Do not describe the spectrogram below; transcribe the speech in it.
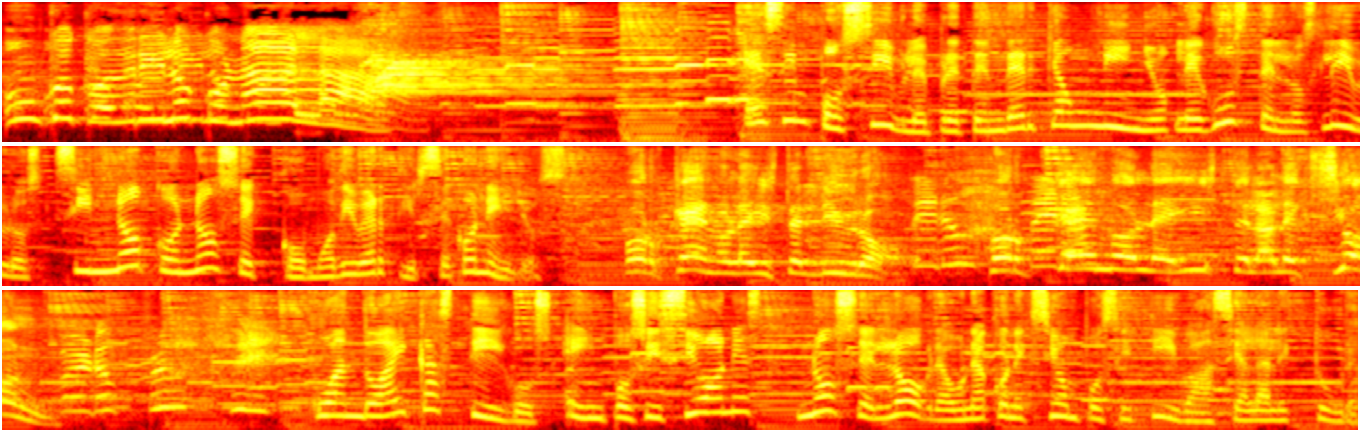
¡Un cocodrilo con alas! Es imposible pretender que a un niño le gusten los libros si no conoce cómo divertirse con ellos. ¿Por qué no leíste el libro? Pero, ¿Por pero- qué no leíste la lección? Pero, profe. Cuando hay castigos e imposiciones, no se logra una conexión positiva hacia la lectura.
